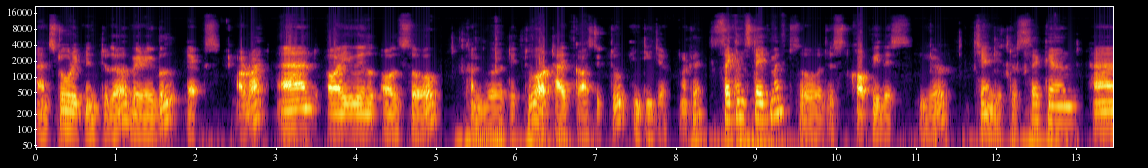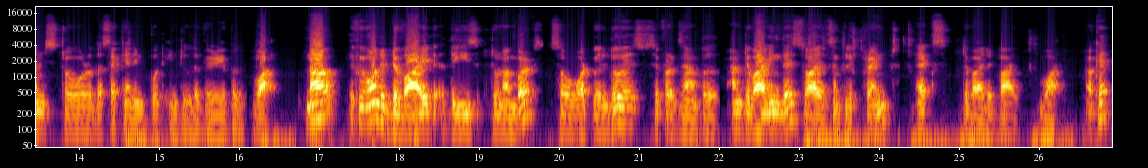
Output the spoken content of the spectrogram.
and store it into the variable x. All right and i will also convert it to or typecast it to integer. Okay? Second statement. So just copy this here. Change it to second and store the second input into the variable y. Now, if we want to divide these two numbers, so what we'll do is, say for example, I'm dividing this, so I'll simply print x divided by y. Okay,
